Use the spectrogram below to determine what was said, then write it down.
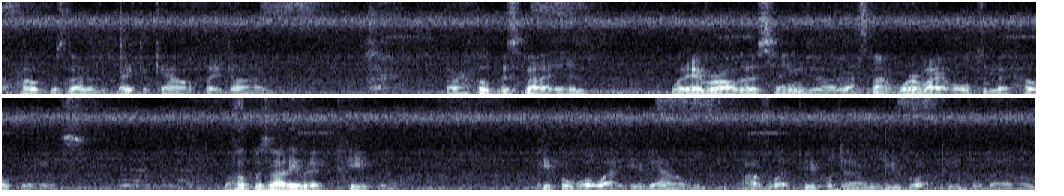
Our hope is not in the bank account, thank God. Our hope is not in whatever all those things are. That's not where my ultimate hope is. My hope is not even in people. People will let you down. I've let people down. You've let people down.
